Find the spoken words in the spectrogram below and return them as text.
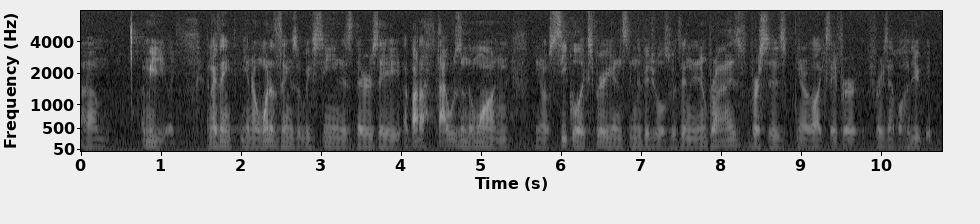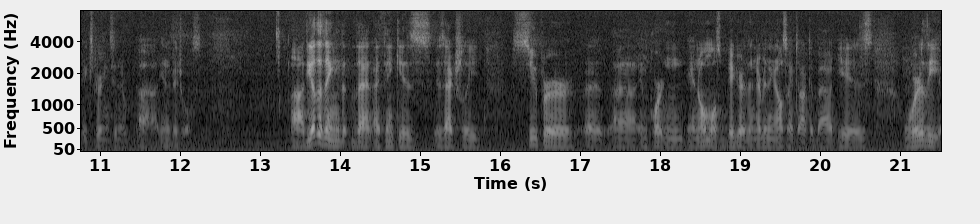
um, immediately. And I think you know one of the things that we've seen is there's a about a thousand to one you know SQL experienced individuals within an enterprise versus you know like say for for example Hadoop experienced uh, individuals. Uh, the other thing that, that, I think is is actually super uh, uh, important and almost bigger than everything else I talked about is we're the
